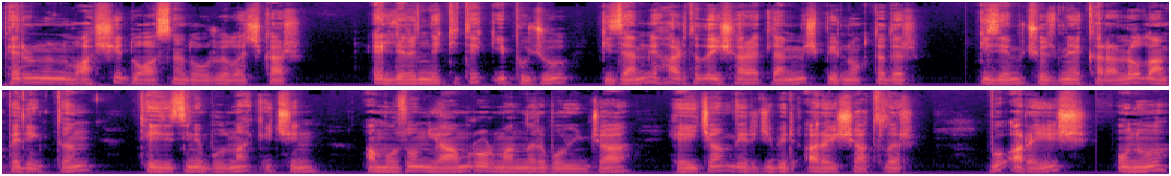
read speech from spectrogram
Peru'nun vahşi doğasına doğru yola çıkar. Ellerindeki tek ipucu gizemli haritada işaretlenmiş bir noktadır. Gizemi çözmeye kararlı olan Paddington, teyzesini bulmak için Amazon yağmur ormanları boyunca heyecan verici bir arayışa atılır. Bu arayış onu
